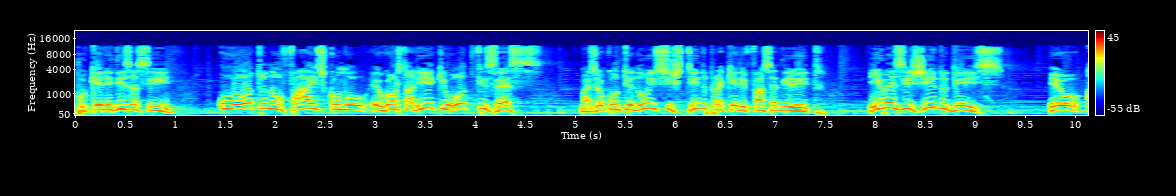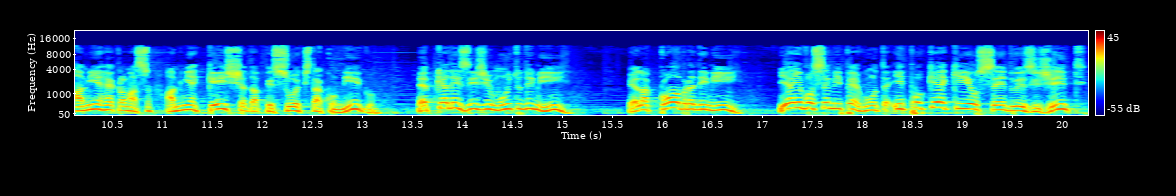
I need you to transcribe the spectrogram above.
Porque ele diz assim: o outro não faz como eu gostaria que o outro fizesse, mas eu continuo insistindo para que ele faça direito. E o exigido diz: eu, a minha reclamação, a minha queixa da pessoa que está comigo é porque ela exige muito de mim, ela cobra de mim. E aí você me pergunta: e por que é que eu, sendo exigente,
